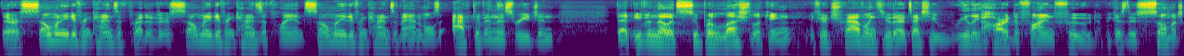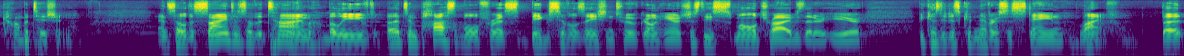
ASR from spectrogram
there are so many different kinds of predators, so many different kinds of plants, so many different kinds of animals active in this region that even though it's super lush looking, if you're traveling through there, it's actually really hard to find food because there's so much competition. And so the scientists of the time believed oh, it's impossible for a big civilization to have grown here. It's just these small tribes that are here because it just could never sustain life. But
